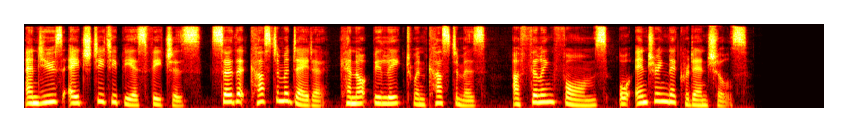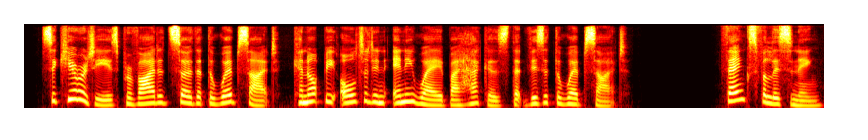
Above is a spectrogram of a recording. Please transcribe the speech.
and use HTTPS features so that customer data cannot be leaked when customers are filling forms or entering their credentials. Security is provided so that the website cannot be altered in any way by hackers that visit the website. Thanks for listening.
